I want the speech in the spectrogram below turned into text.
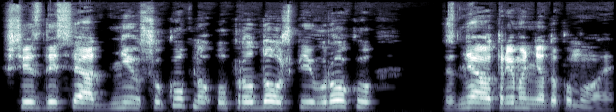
60 днів сукупно упродовж півроку з дня отримання допомоги?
